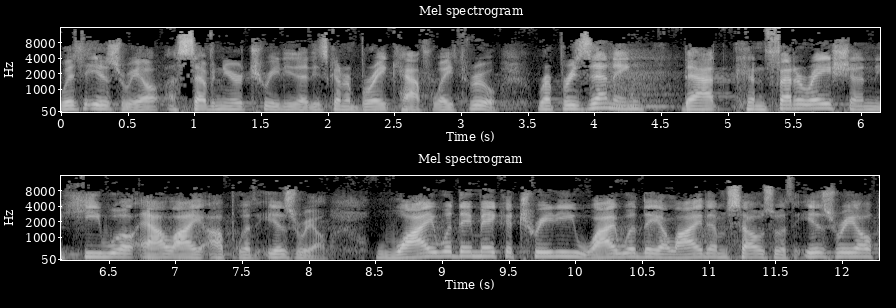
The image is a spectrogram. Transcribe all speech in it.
with Israel, a seven year treaty that he's going to break halfway through. Representing that confederation, he will ally up with Israel. Why would they make a treaty? Why would they ally themselves with Israel?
